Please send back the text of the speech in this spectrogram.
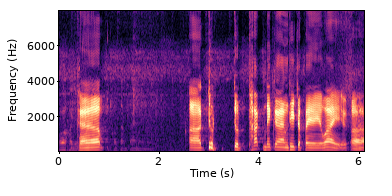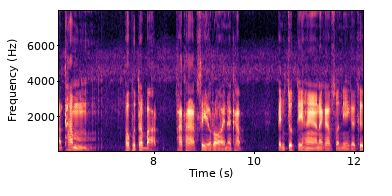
ราะว่าเขายังครับ เขาสั่งป้ายใหม่มาอ่าจุดจุดพักในการที่จะไปไหว้อ่าถ้ำพระพุทธบาทพระธาตุสี่รอยนะครับ เป็นจุดที่ห้านะครับ ส่วนนี้ก็คือ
